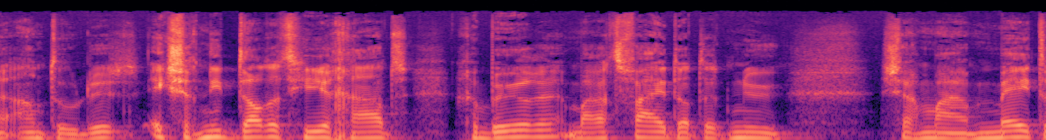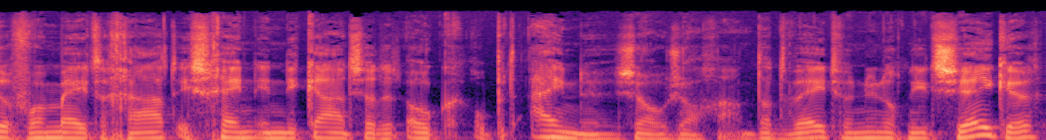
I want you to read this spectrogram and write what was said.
uh, aan toe. Dus ik zeg niet dat het hier gaat gebeuren, maar het feit dat het nu zeg maar meter voor meter gaat, is geen indicatie dat het ook op het einde zo zal gaan. Dat weten we nu nog niet zeker,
